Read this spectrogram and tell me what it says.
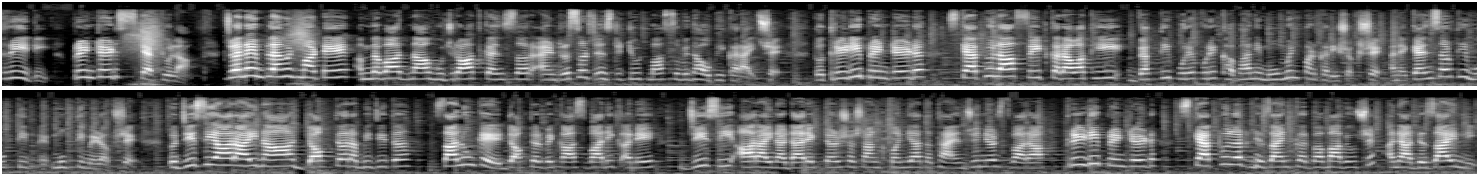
થ્રી પ્રિન્ટેડ સ્કેપ્યુલા. જેને ઇમ્પ્લિમેન્ટ માટે અમદાવાદના ગુજરાત કેન્સર એન્ડ રિસર્ચ ઇન્સ્ટિટ્યૂટમાં સુવિધા ઊભી કરાઈ છે. તો three D printed scapula fit કરાવવાથી વ્યક્તિ પૂરેપૂરી ખભાની મૂવમેન્ટ પણ કરી શકશે અને કેન્સરથી મુક્તિ મુક્તિ મેળવશે. તો જીસીઆરઆઈના ડોક્ટર અભિજીત સાલુંકે ડોક્ટર વિકાસ વારિક અને જીસીઆરઆઈના ડાયરેક્ટર શશાંક પંડ્યા તથા એન્જિનિયર્સ દ્વારા થ્રીડી પ્રિન્ટેડ સ્કેપ્યુલર ડિઝાઇન કરવામાં આવ્યું છે અને આ ડિઝાઇનની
